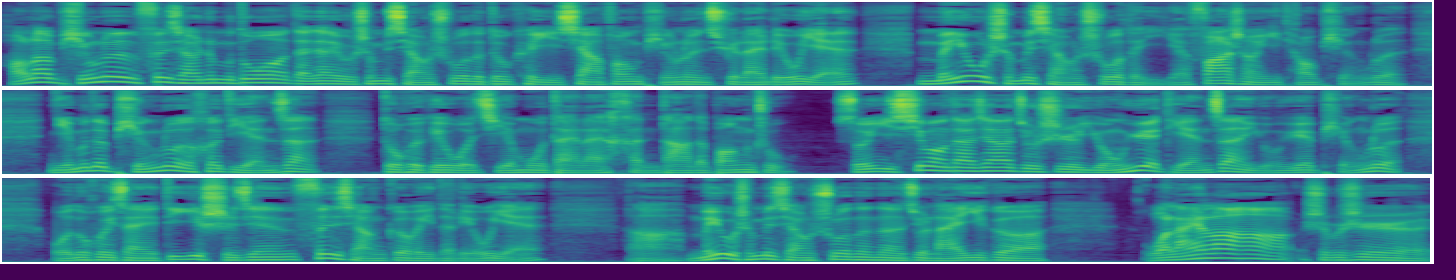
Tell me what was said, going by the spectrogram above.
好了，评论分享这么多，大家有什么想说的都可以下方评论区来留言，没有什么想说的也发上一条评论，你们的评论和点赞都会给我节目带来很大的帮助。所以希望大家就是踊跃点赞、踊跃评论，我都会在第一时间分享各位的留言啊。没有什么想说的呢，就来一个我来啦，是不是？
